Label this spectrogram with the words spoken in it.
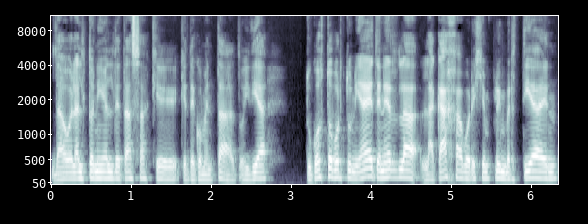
dado el alto nivel de tasas que, te comentaba. Hoy día, tu costo oportunidad de tener la, la caja, por ejemplo, invertida en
